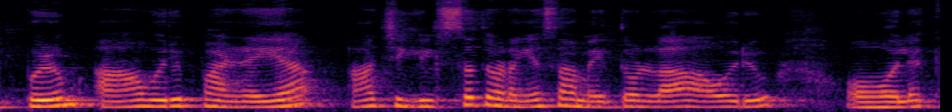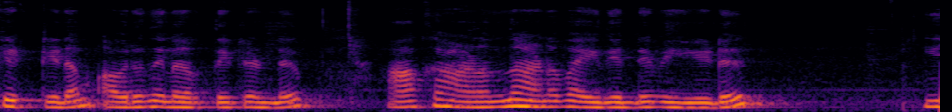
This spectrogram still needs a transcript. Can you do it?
ഇപ്പോഴും ആ ഒരു പഴയ ആ ചികിത്സ തുടങ്ങിയ സമയത്തുള്ള ആ ഒരു ഓല കെട്ടിടം അവർ നിലനിർത്തിയിട്ടുണ്ട്. ആ കാണുന്നതാണ് വൈദ്യന്റെ വീട്. ഈ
